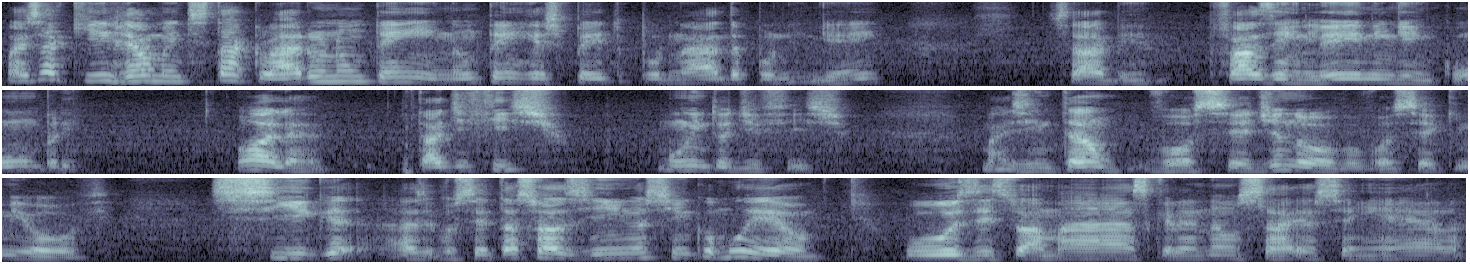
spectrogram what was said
Mas aqui realmente está claro, não tem, não tem respeito por nada, por ninguém, sabe? Fazem lei, ninguém cumpre. Olha, está difícil, muito difícil. Mas então, você de novo, você que me ouve, siga, você está sozinho assim como eu. Use sua máscara, não saia sem ela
